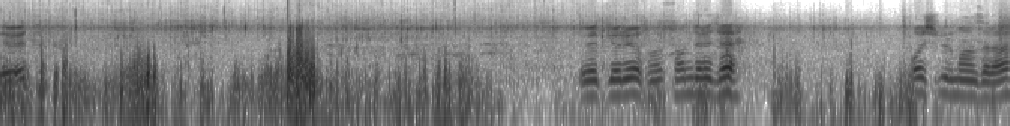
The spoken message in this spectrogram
Evet. Evet görüyorsunuz son derece hoş bir manzara.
